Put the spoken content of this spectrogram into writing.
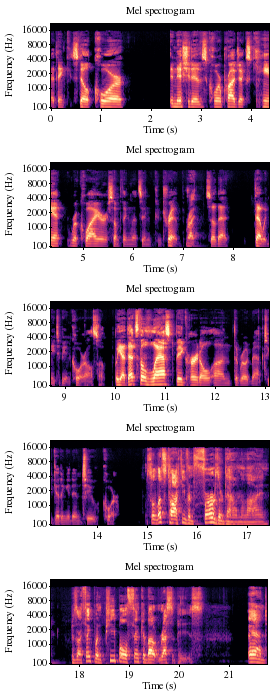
I think still core initiatives, core projects can't require something that's in contrib. Right. So that that would need to be in core also. But yeah, that's the last big hurdle on the roadmap to getting it into core. So let's talk even further down the line because I think when people think about recipes and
